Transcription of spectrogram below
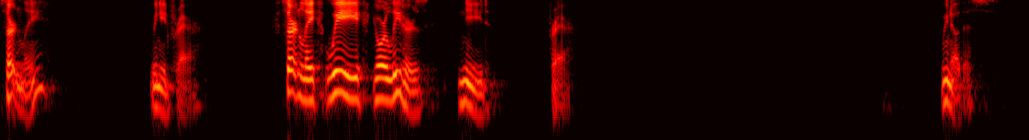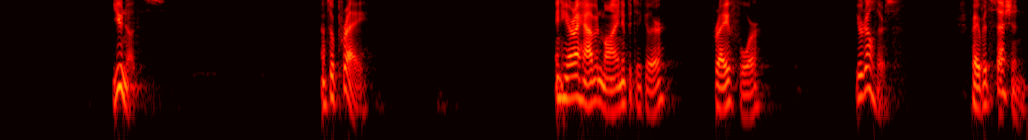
certainly we need prayer. Certainly we, your leaders, need prayer. We know this. You know this. And so pray. And here I have in mind, in particular, pray for your elders. Pray for the session.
